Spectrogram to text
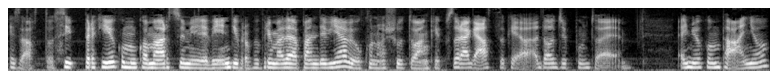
Esatto, sì, perché io comunque a marzo 2020, proprio prima della pandemia, avevo conosciuto anche questo ragazzo che ad oggi appunto è è il mio compagno,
